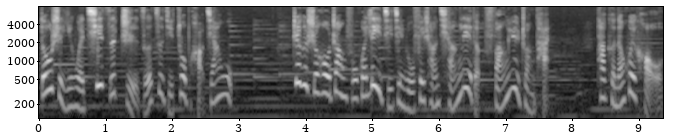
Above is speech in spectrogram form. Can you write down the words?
都是因为妻子指责自己做不好家务。这个时候，丈夫会立即进入非常强烈的防御状态，他可能会吼：“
